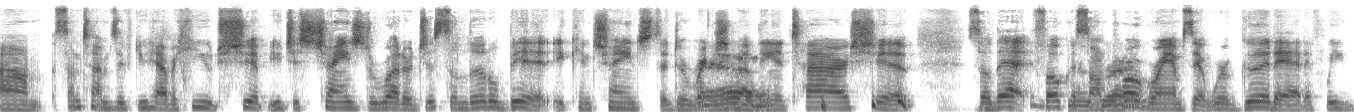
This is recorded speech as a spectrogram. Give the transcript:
Um, sometimes, if you have a huge ship, you just change the rudder just a little bit. It can change the direction yeah. of the entire ship. So, that focus that's on right. programs that we're good at, if we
